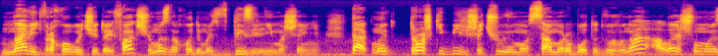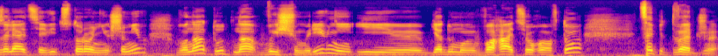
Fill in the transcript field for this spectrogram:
навіть враховуючи той факт, що ми знаходимося в дизельній машині. Так, ми трошки більше чуємо саме роботу двигуна, але шумоізоляція від сторонніх шумів вона тут на вищому рівні. І е, я думаю, вага цього авто. Це підтверджує.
